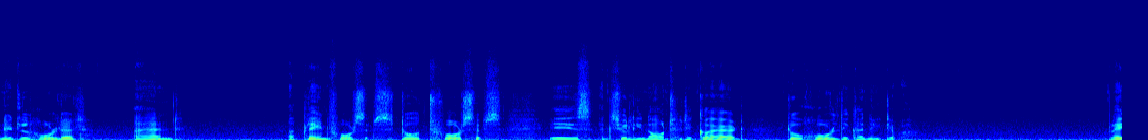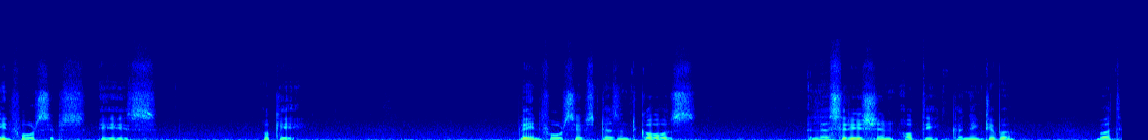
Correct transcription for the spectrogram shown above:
Needle holder and a plain forceps toothed forceps is actually not required to hold the conjunctiva. Plain forceps is okay. Plain forceps doesn't cause a laceration of the conjunctiva but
